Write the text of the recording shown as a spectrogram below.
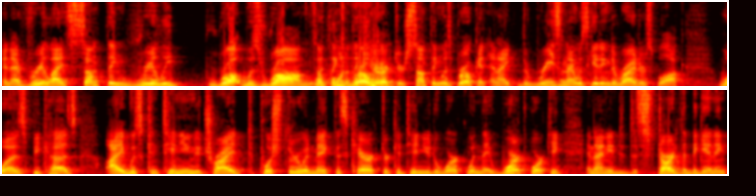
and I've realized something really ro- was wrong with Something's one of the characters. Something was broken. And I, the reason I was getting the writer's block was because I was continuing to try to push through and make this character continue to work when they weren't working, and I needed to start at the beginning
